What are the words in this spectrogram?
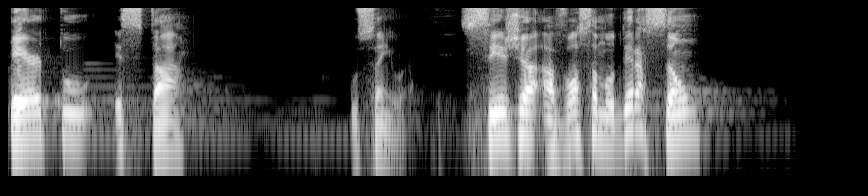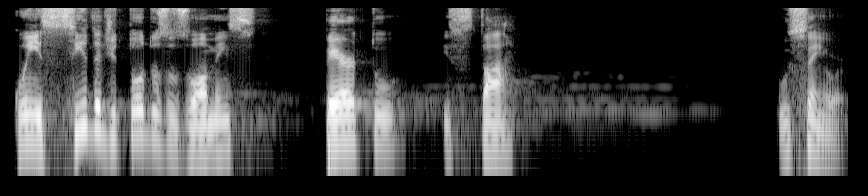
perto está o Senhor. Seja a vossa moderação conhecida de todos os homens, perto está o Senhor.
